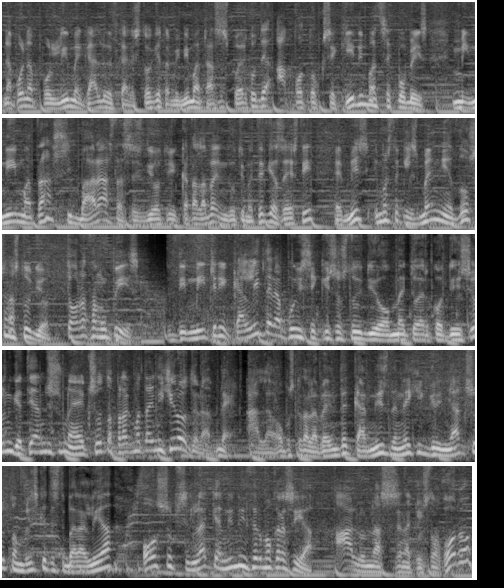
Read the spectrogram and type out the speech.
Να πω ένα πολύ μεγάλο ευχαριστώ για τα μηνύματά σας που έρχονται από το ξεκίνημα της εκπομπής. Μηνύματα συμπαράστασης, διότι καταλαβαίνετε ότι με τέτοια ζέστη εμείς είμαστε κλεισμένοι εδώ σε ένα στούντιο. Τώρα θα μου πεις, Δημήτρη, καλύτερα που είσαι εκεί στο στούντιο με το air condition, γιατί αν ήσουν έξω τα πράγματα είναι χειρότερα. Ναι, αλλά όπως καταλαβαίνετε, κανείς δεν έχει γκρινιάξει όταν βρίσκεται στην παραλία, όσο ψηλά και αν είναι η θερμοκρασία. Άλλο να είσαι σε ένα κλειστό χώρο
